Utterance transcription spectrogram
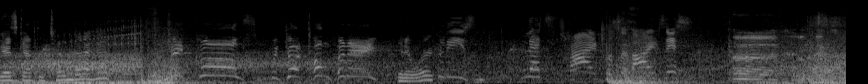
You guys got the tome that I had? Keep close! We've got company! Did it work? Please, let's try to survive this. Uh, I don't think so.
